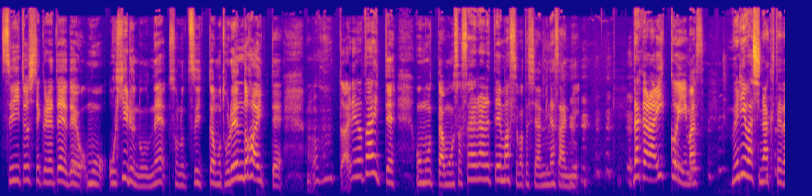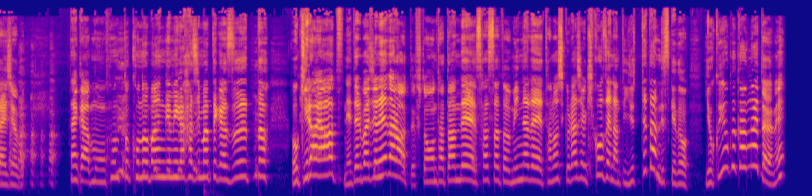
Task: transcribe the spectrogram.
ツイートしてくれて、で、もうお昼のね、そのツイッターもトレンド入って、もう本当ありがたいって思った。もう支えられてます、私は皆さんに。だから一個言います。無理はしなくて大丈夫。なんかもうほんとこの番組が始まってからずっと、起きろよって寝てる場合じゃねえだろって布団を畳んでさっさとみんなで楽しくラジオ聞こうぜなんて言ってたんですけど、よくよく考えたらね、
